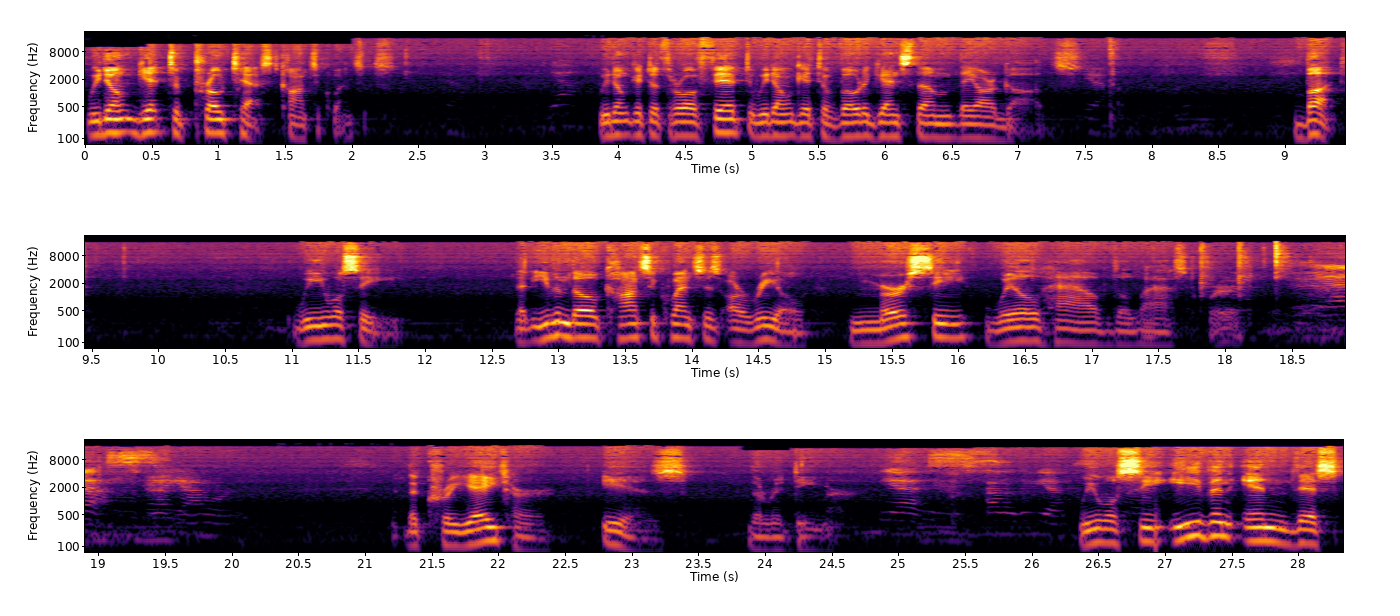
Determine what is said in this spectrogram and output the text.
We don't get to protest consequences. We don't get to throw a fit. We don't get to vote against them. They are God's. But we will see that even though consequences are real, mercy will have the last word. The Creator is the Redeemer. Yes. Hallelujah. We will see even in this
